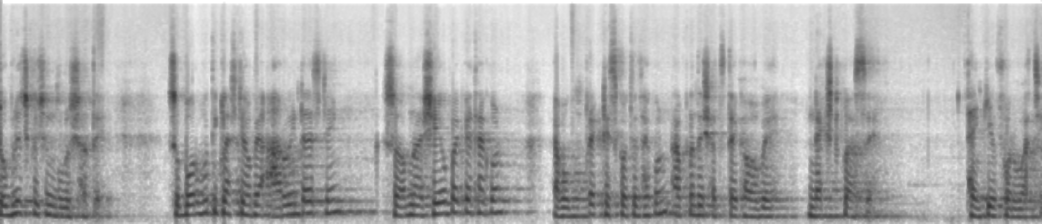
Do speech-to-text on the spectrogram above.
ডব্লিউএচ কোয়েশনগুলোর সাথে। সো পরবর্তী ক্লাসটি হবে আরও ইন্টারেস্টিং সো আপনারা সেই অপেক্ষায় থাকুন এবং প্র্যাকটিস করতে থাকুন। আপনাদের সাথে দেখা হবে নেক্সট ক্লাসে থ্যাংক ইউ ফর ওয়াচিং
